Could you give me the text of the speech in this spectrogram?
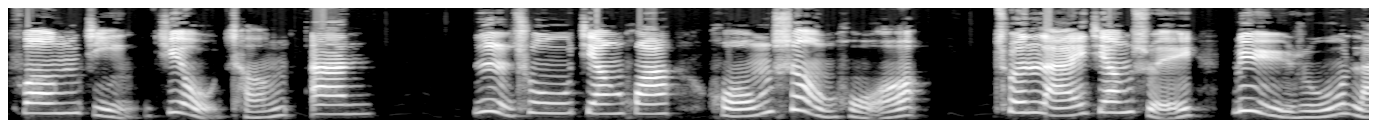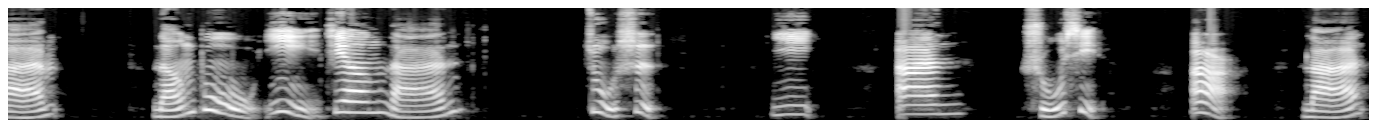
风景旧曾谙。日出江花红胜火，春来江水绿如蓝。能不忆江南？注释：一、安，熟悉；二、兰，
